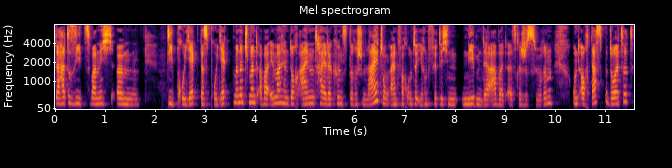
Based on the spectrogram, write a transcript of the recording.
da hatte sie zwar nicht ähm, die Projekt, das Projektmanagement, aber immerhin doch einen Teil der künstlerischen Leitung einfach unter ihren Fittichen neben der Arbeit als Regisseurin. Und auch das bedeutet,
